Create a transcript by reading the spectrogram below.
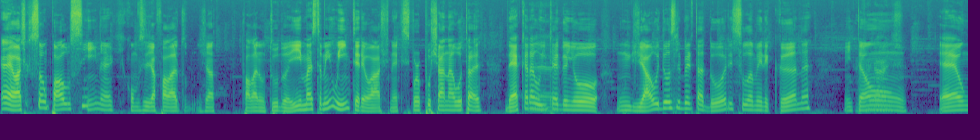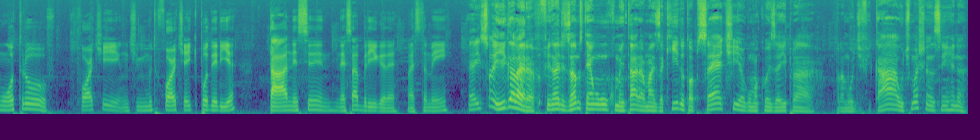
É, eu acho que o São Paulo sim, né? Que como vocês já falaram, já falaram tudo aí, mas também o Inter, eu acho, né? Que se for puxar na outra década, o É. Inter ganhou Mundial e duas Libertadores, Sul-Americana. Então, verdade. é um outro forte, um time muito forte aí que poderia estar tá nesse, nessa briga, né? Mas também. É isso aí, galera. Finalizamos. Tem algum comentário a mais aqui do top 7? Alguma coisa aí pra, pra modificar? Última chance, hein, Renan?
